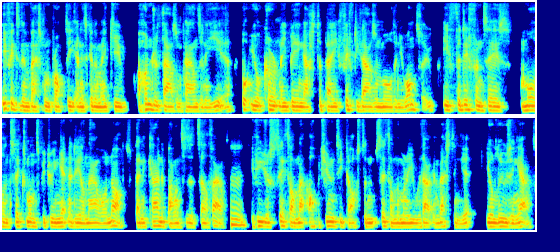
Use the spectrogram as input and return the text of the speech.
If it's an investment property and it's going to make you £100,000 in a year, but you're currently being asked to pay 50000 more than you want to, if the difference is more than six months between getting a deal now or not, then it kind of balances itself out. Mm. If you just sit on that opportunity cost and sit on the money without investing it, you're losing out.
